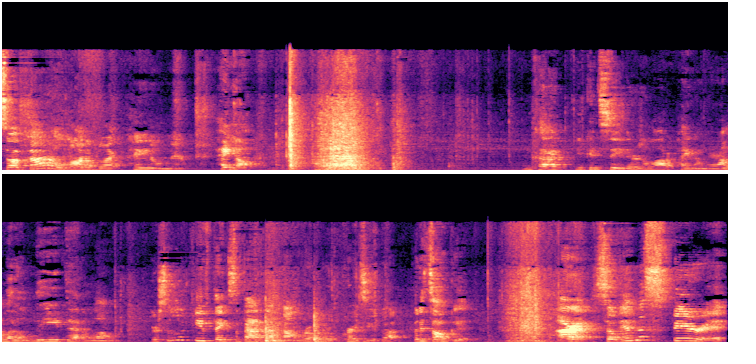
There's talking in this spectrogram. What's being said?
So I've got a lot of black paint on there. Hey y'all. Okay, you can see there's a lot of paint on there. I'm gonna leave that alone. There's a few things about it I'm not real, real crazy about, but it's all good. All right, so in the spirit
